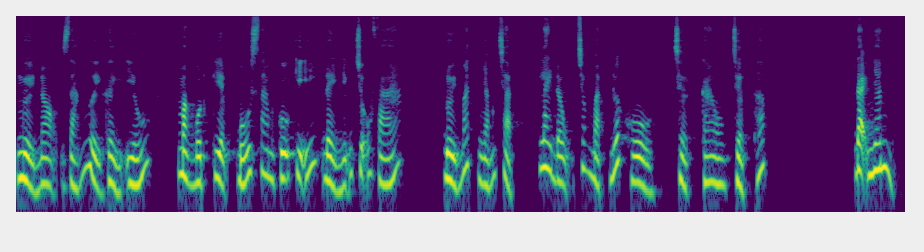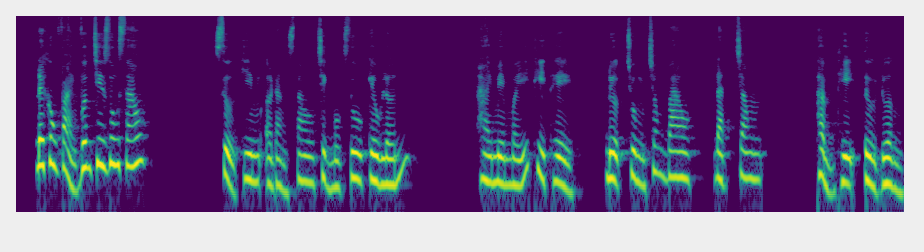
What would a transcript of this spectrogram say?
Người nọ dáng người gầy yếu, mặc một kiện bố sam cũ kỹ đầy những chỗ vá, đôi mắt nhắm chặt, lay động trong mặt nước hồ, chợt cao chợt thấp. Đại nhân, đây không phải Vương Chi Du sao? Sử Kim ở đằng sau Trình Mục Du kêu lớn. Hai mươi mấy thi thể được trùng trong bao đặt trong thẩm thị từ đường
